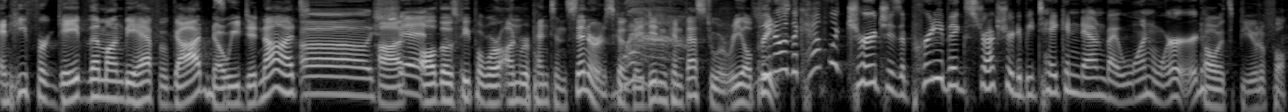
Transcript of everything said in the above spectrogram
and he forgave them on behalf of God, no, he did not. Oh Uh, shit. all those people were unrepentant sinners because they didn't confess to a real priest. you know, the Catholic Church is a pretty big structure to be taken down by one word. Oh, it's beautiful.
